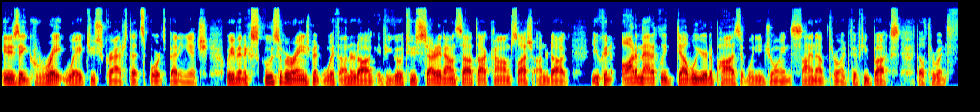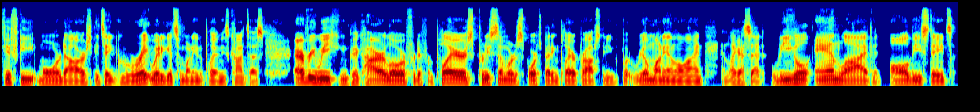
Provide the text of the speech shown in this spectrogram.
It is a great way to scratch that sports betting itch. We have an exclusive arrangement with Underdog. If you go to SaturdayDownSouth.com slash underdog, you can automatically double your deposit when you join. Sign up, throw in 50 bucks. They'll throw in 50 more dollars. It's a great way to get some money to play in these contests. Every week, you can pick higher or lower for different players. Pretty similar to sports betting player props, and you can put real money on the line. And like I said, legal and live in all these states like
